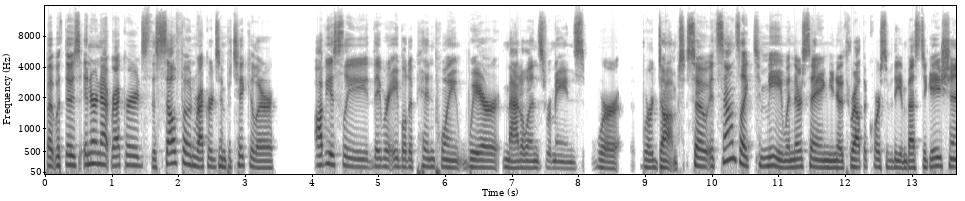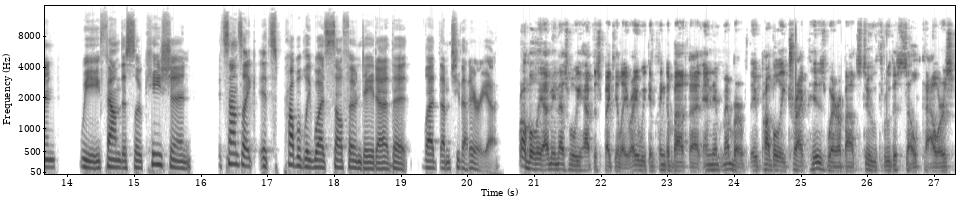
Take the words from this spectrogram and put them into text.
But with those internet records, the cell phone records in particular, obviously they were able to pinpoint where Madeline's remains were were dumped. So it sounds like to me when they're saying, you know, throughout the course of the investigation, we found this location, it sounds like it's probably was cell phone data that led them to that area. Probably. I mean, that's what we have to speculate, right? We can think about that. And remember, they probably tracked his whereabouts too through the cell towers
